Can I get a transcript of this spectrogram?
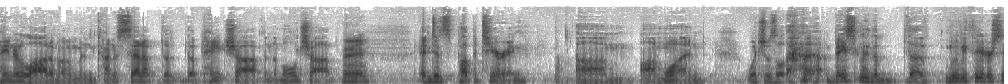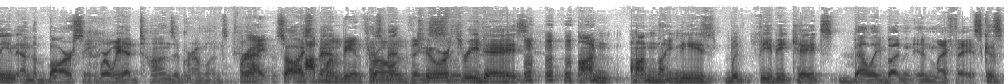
painted a lot of them, and kind of set up the the paint shop and the mold shop Right. and did puppeteering um, on one, which was basically the the movie theater scene and the bar scene where we had tons of gremlins. Right. So I Popcorn spent, being thrown, I spent things two or three days on on my knees with Phoebe Cates' belly button in my face because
